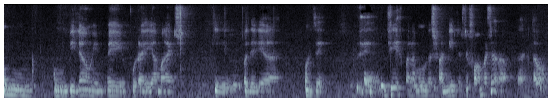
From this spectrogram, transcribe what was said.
um um bilhão e meio por aí a mais que poderia, vamos dizer, é, vir para a mão das famílias de forma geral. Né? Então,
